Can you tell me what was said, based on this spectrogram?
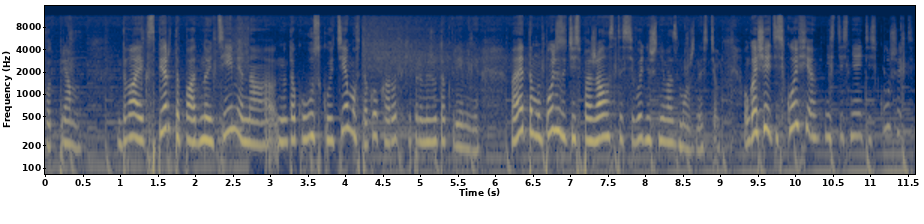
вот прям два эксперта по одной теме на, на такую узкую тему в такой короткий промежуток времени. Поэтому пользуйтесь, пожалуйста, сегодняшней возможностью. Угощайтесь кофе, не стесняйтесь кушать.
